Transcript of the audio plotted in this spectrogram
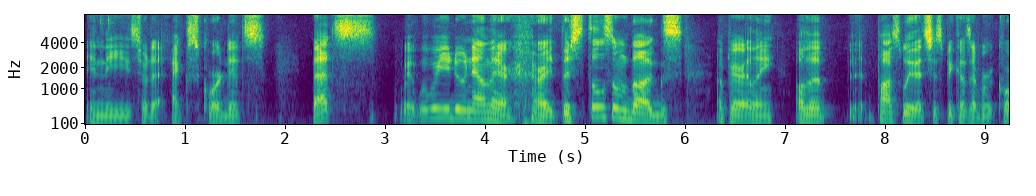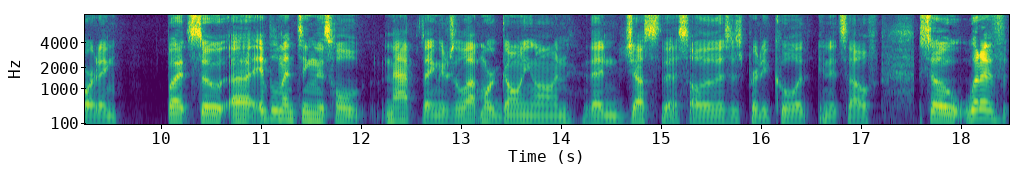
in the sort of x coordinates. That's what were you doing down there? All right, there's still some bugs apparently, although possibly that's just because I'm recording. But so uh, implementing this whole map thing, there's a lot more going on than just this. Although this is pretty cool in itself. So what I've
